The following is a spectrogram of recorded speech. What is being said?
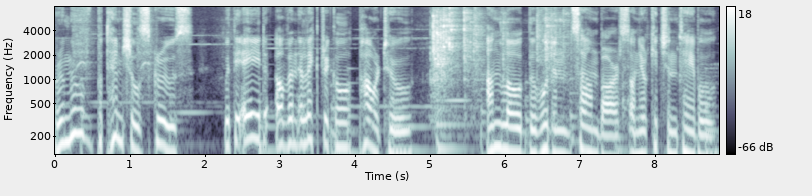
Remove potential screws with the aid of an electrical power tool. Unload the wooden soundbars on your kitchen table.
